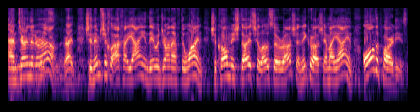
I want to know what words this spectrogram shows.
and turn it around, right? They were drawn after wine. rasha. All the parties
